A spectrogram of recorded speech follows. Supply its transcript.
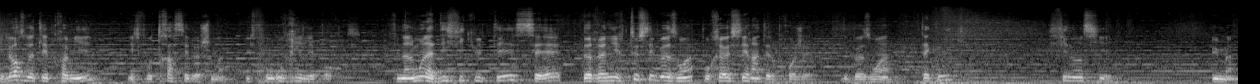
Et lorsque vous êtes les premiers, il faut tracer le chemin, il faut ouvrir les portes. Finalement, la difficulté, c'est de réunir tous ces besoins pour réussir un tel projet. Des besoins techniques, financiers, humains.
